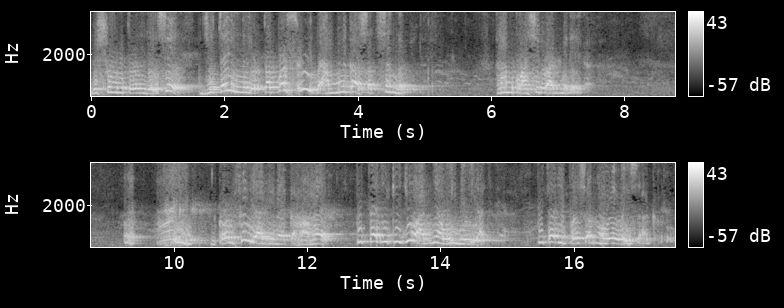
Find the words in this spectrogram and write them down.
विश्वामित्र जैसे जितेंद्रिय तपस्वी ब्राह्मण का सत्संग। राम को आशीर्वाद मिलेगा। कौशल्या जी ने कहा है, पिताजी की जो आज्ञा, वही मेरी आज्ञा। पिताजी प्रसन्न हुए वैसा करो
